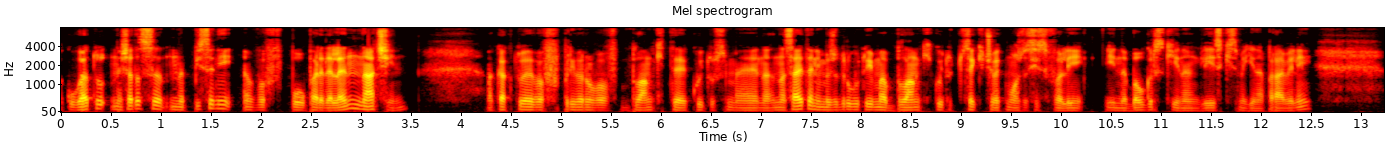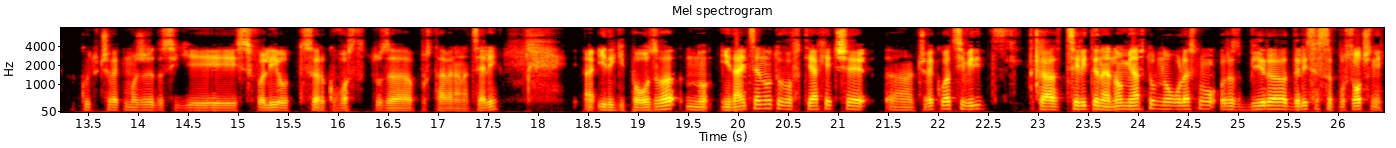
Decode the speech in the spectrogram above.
когато нещата са написани в, по определен начин, както е в, примерно в бланките, които сме на, на сайта ни, между другото има бланки, които всеки човек може да си свали и на български, и на английски сме ги направили, които човек може да си ги свали от ръководството за поставяне на цели и да ги ползва, но и най-ценното в тях е, че а, човек, когато си види така, целите на едно място, много лесно разбира дали са съпосочни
